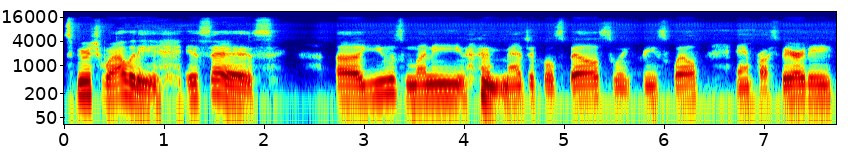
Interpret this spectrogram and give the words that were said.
Spirituality it says uh, use money magical spells to increase wealth and prosperity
